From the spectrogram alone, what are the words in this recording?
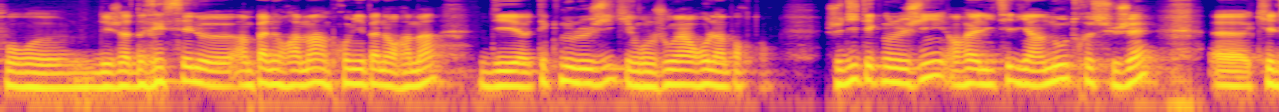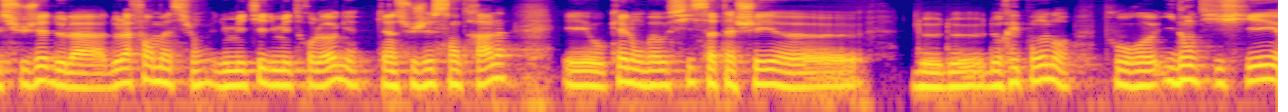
pour déjà dresser un panorama, un premier panorama des technologies qui vont jouer un rôle important. Je dis technologie, en réalité, il y a un autre sujet euh, qui est le sujet de la, de la formation du métier du métrologue, qui est un sujet central et auquel on va aussi s'attacher euh, de, de, répondre pour euh, identifier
